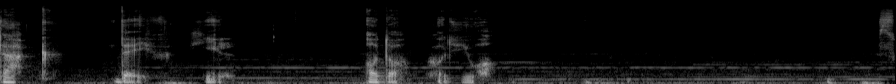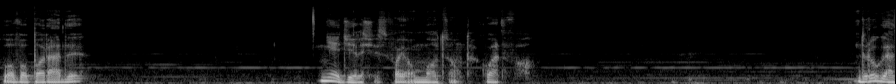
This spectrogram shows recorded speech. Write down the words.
Tak, Dave Hill. O to chodziło. Słowo porady nie dziel się swoją mocą tak łatwo. Druga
